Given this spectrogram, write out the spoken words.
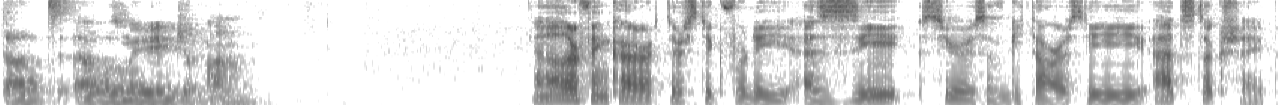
that uh, was made in Japan. Another thing characteristic for the SZ series of guitars, the headstock shape.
